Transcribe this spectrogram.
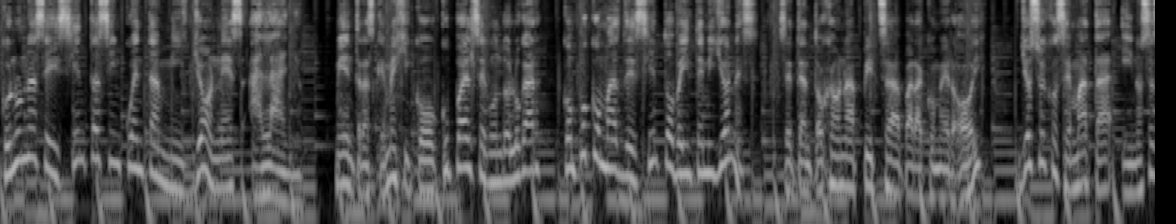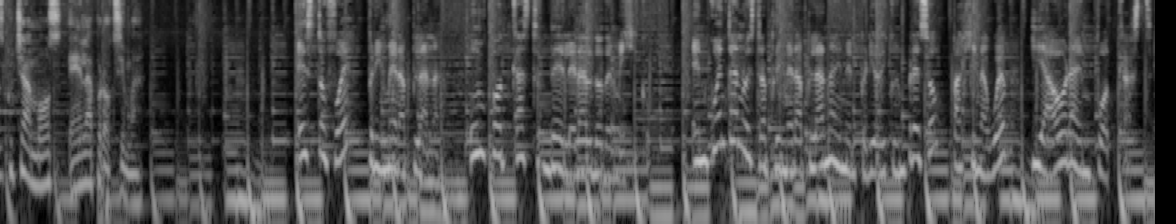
con unas 650 millones al año, mientras que México ocupa el segundo lugar con poco más de 120 millones. ¿Se te antoja una pizza para comer hoy? Yo soy José Mata y nos escuchamos en la próxima. Esto fue Primera Plana, un podcast del Heraldo de México. Encuentra nuestra primera plana en el periódico impreso, página web y ahora en podcast.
